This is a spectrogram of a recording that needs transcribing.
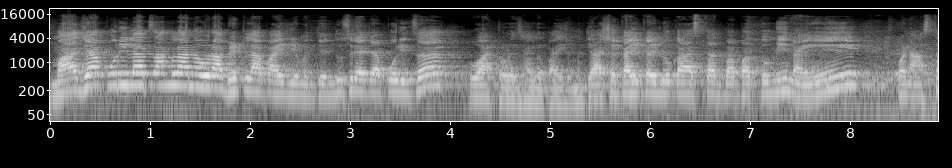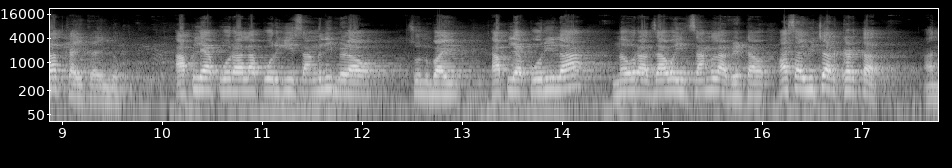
माझ्या पोरीला चांगला नवरा भेटला पाहिजे म्हणते दुसऱ्याच्या पोरीचं वाटोळं झालं पाहिजे म्हणते. असे काही काही लोक असतात बाबा तुम्ही नाही पण असतात काही काही लोक. आपल्या पोराला पोरगी चांगली मिळाव सुनबाई. आपल्या पोरीला नवरा जावई चांगला भेटाव असा विचार करतात. आणि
